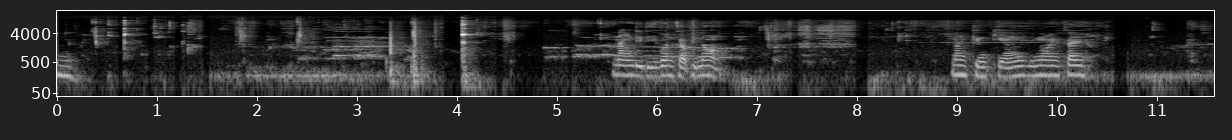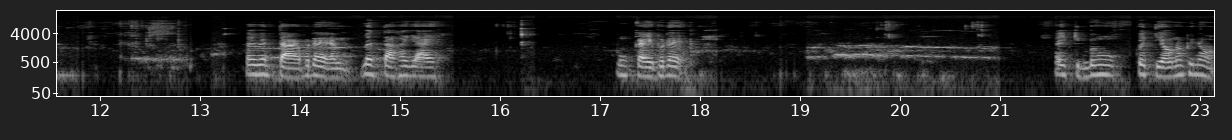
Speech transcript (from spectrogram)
นั่งดีๆก่อนค่ะพี่น้อง นั่งเคียงๆนิดน่อยใส่ใส่เว้นตาไ่ได้อันเว้นตาขยายมึงไก่ไ่ได้ไปกินเบิ้งก๋วยเตี๋ยวนะพี่น้อง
